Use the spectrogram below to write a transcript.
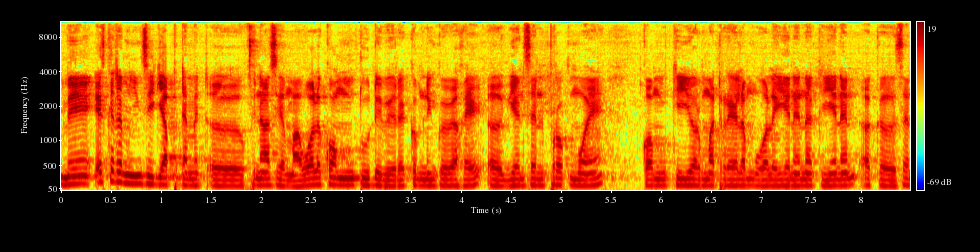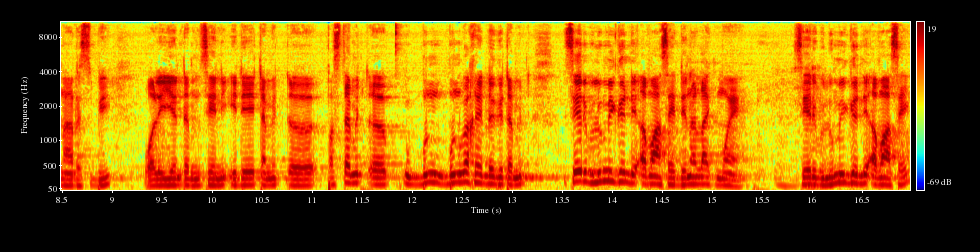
mais est-ce que tamit ñu ngi siy jàpp tamit euh, financièrement wala comme tout début rek comme ni nga koy waxee euh, yéen seen propre moyen comme ki yor matériel am wala yeneen ak yeneen ak scénariste bi. wala yéen tamit seen i idée tamit euh, parce que tamit euh, bu bu ñu waxee dëgg tamit série bi lu muy gën di avancé dina laaj moyen. série bi lu muy gën di avancé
